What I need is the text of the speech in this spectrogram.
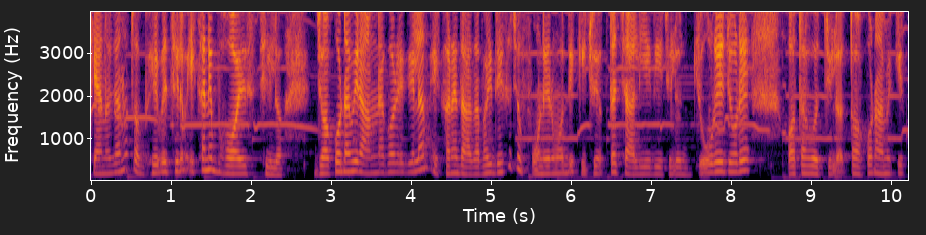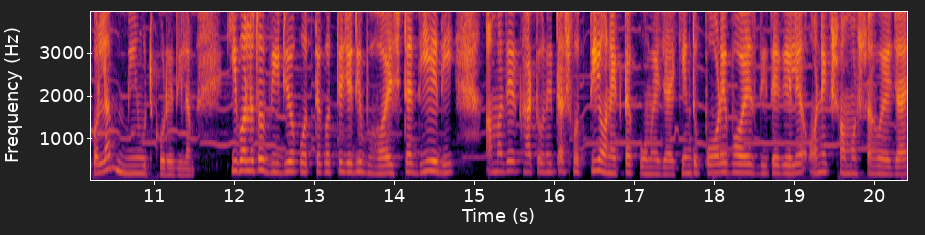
কেন জানো তো? ভেবেছিলাম, এখানে ভয়েস ছিল। যখন আমি রান্নাঘরে গেলাম, এখানে দাদাভাই দেখেছ? ফোনের মধ্যে কিছু একটা চালিয়ে দিয়েছিল। জোরে জোরে কথা হচ্ছিল। তখন আমি কি করলাম? মিউট করে দিলাম। কি বলো তো ভিডিও করতে করতে যদি ভয়েসটা দিয়ে দিই, আমাদের খাটুনিটা সত্যিই অনেকটা কমে যায়। কিন্তু পরে ভয়েস দিতে গেলে অনেক সমস্যা হয়ে যায়।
